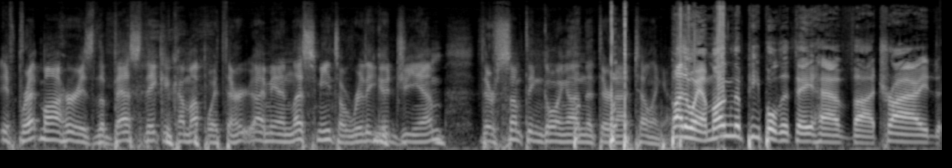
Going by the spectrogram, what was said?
if Brett Maher is the best they could come up with, I mean, unless Snead's a really good GM, there's something going on that they're not telling us. By the way, among the people that they have uh, tried,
